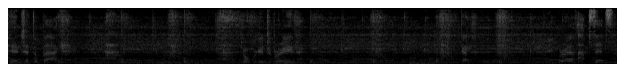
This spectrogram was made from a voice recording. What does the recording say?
Hinge at the back. Don't forget to breathe. Absetzen.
